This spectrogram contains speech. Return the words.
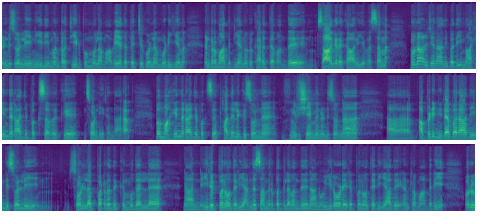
என்று சொல்லி நீதிமன்ற தீர்ப்பு மூலமாகவே அதை பெற்றுக்கொள்ள முடியும் என்ற மாதிரியான ஒரு கருத்தை வந்து சாகர காரியவசம் முன்னாள் ஜனாதிபதி மஹிந்த ராஜபக்சவுக்கு சொல்லியிருந்தாராம். இப்போ மஹிந்த ராஜபக்ச பதிலுக்கு சொன்ன விஷயம் என்னென்னு சொன்னால் அப்படி நிரபராதி என்று சொல்லி சொல்லப்படுறதுக்கு முதல்ல நான் இருப்பனோ தெரியாது. அந்த சந்தர்ப்பத்தில் வந்து நான் உயிரோடு இருப்பனோ தெரியாது என்ற மாதிரி ஒரு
